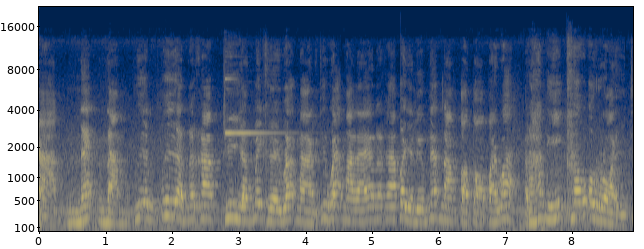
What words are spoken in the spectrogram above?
กาสแนะนำเพื่อนๆนะครับ ที่ยังไม่เคยแวะมาหรือที่แวะมาแล้วนะครับ ก็อย่าลืมแนะนำต่อๆไปว่าร้านนี้เขาอร่อยจ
